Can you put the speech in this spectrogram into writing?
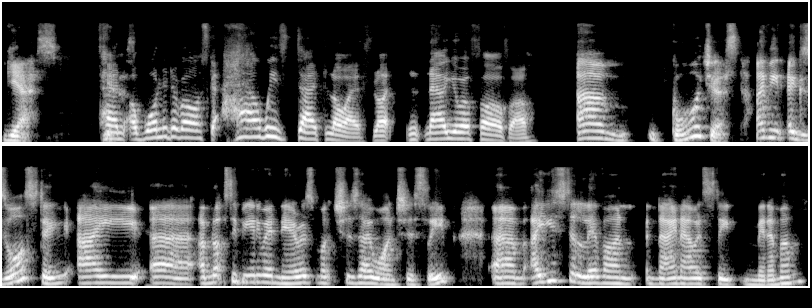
Yes. Yes. I wanted to ask, how is dad life? Like now you're a father um, gorgeous. I mean, exhausting. I uh, I'm not sleeping anywhere near as much as I want to sleep. Um, I used to live on nine hours sleep minimum.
